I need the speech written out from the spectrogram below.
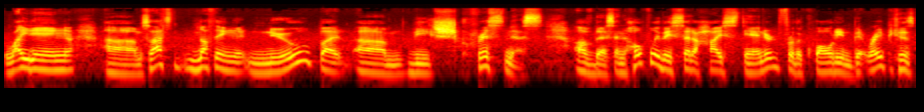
lighting. Um, so that's nothing new, but um, the crispness of this, and hopefully they set a high standard for the quality and bitrate because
